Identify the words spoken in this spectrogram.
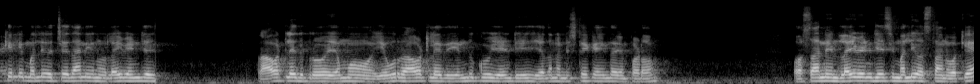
వెళ్ళి మళ్ళీ వచ్చేదా నేను లైవ్ ఎండ్ చేసి. రావట్లేదు బ్రో ఏమో ఎవరు రావట్లేదు ఎందుకు ఏంటి ఏదైనా మిస్టేక్ అయిందా ఏం ఒకసారి నేను లైవ్ ఎండ్ చేసి మళ్ళీ వస్తాను ఓకే?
